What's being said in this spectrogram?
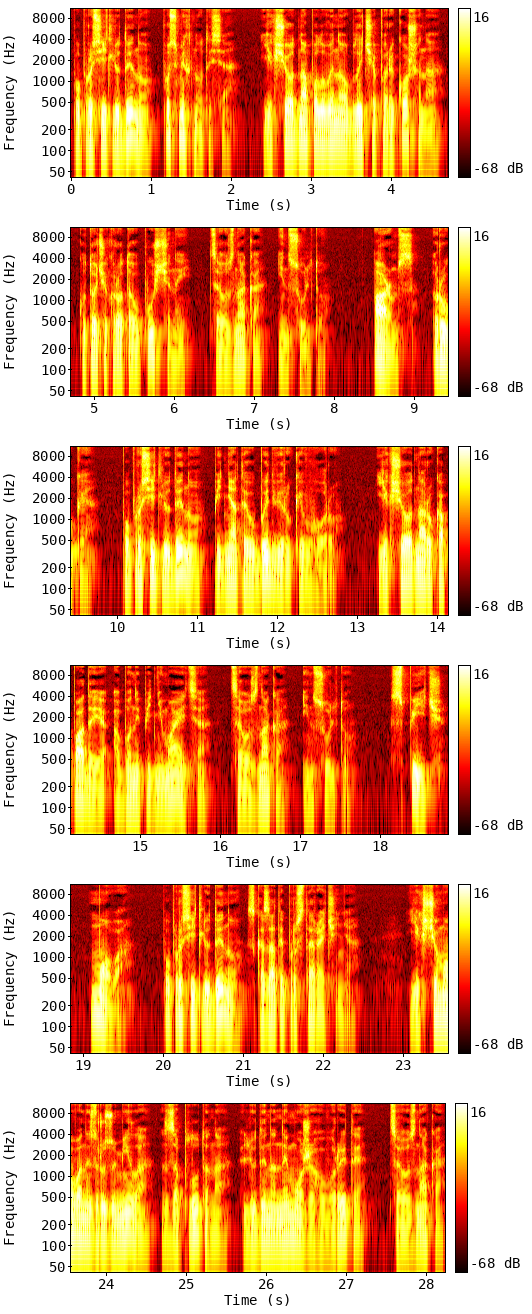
Попросіть людину посміхнутися. Якщо одна половина обличчя перекошена, куточок рота опущений це ознака інсульту. Arms руки. Попросіть людину підняти обидві руки вгору. Якщо одна рука падає або не піднімається, це ознака інсульту. Speech мова. Попросіть людину сказати просте речення. Якщо мова незрозуміла, заплутана, людина не може говорити, це ознака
